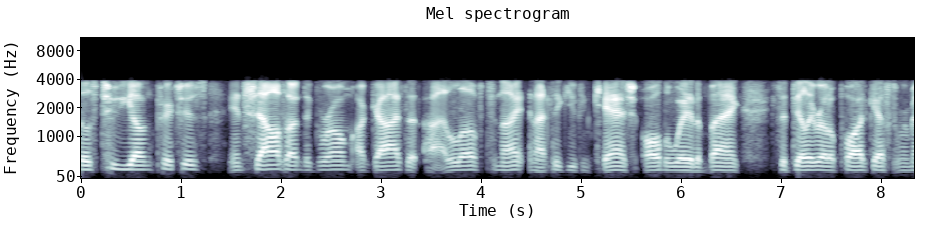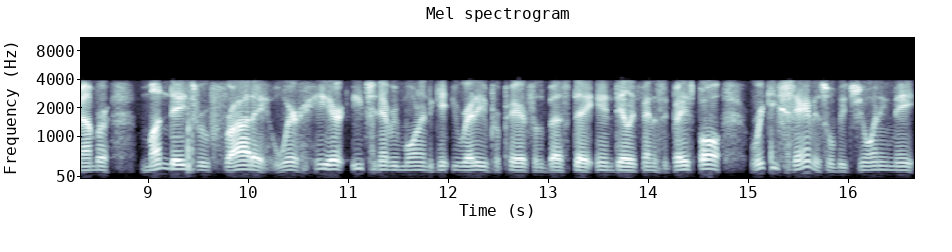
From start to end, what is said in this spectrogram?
those two young pitchers in Salazar and DeGrom are guys that I love tonight, and I think you can cash all the way to the bank. It's the Daily Roto podcast, and remember, Monday through Friday, we're here each and every morning to get you ready and prepared for the best day in daily fantasy baseball. Ricky Sanders will be joining me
